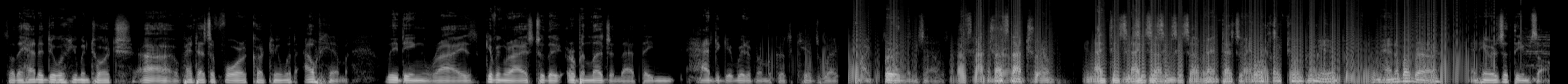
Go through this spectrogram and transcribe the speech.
so they had to do a Human Torch, uh, Fantastic Four cartoon without him, leading rise, giving rise to the urban legend that they had to get rid of him because kids were might burn themselves. That's not That's true. not true. In 1967, Fantastic Four cartoon premiered from Hanna Barbera, and here is a theme song.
